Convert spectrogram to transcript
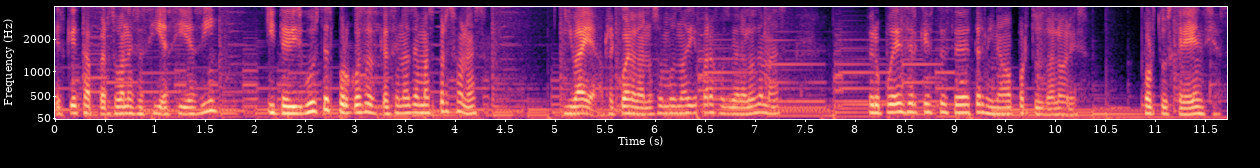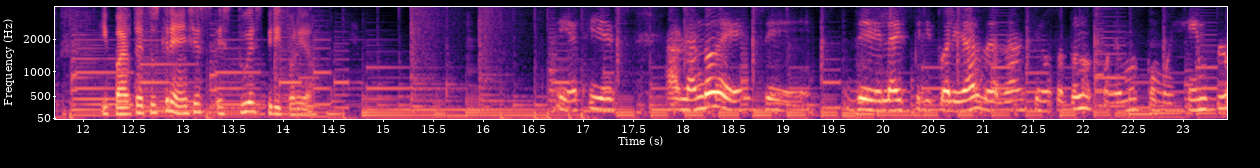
es que esta persona es así, así, así, y te disgustes por cosas que hacen las demás personas, y vaya, recuerda, no somos nadie para juzgar a los demás, pero puede ser que esto esté determinado por tus valores, por tus creencias, y parte de tus creencias es tu espiritualidad. Sí, así es. Hablando de, de, la espiritualidad, ¿verdad? Si nosotros nos ponemos como ejemplo,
